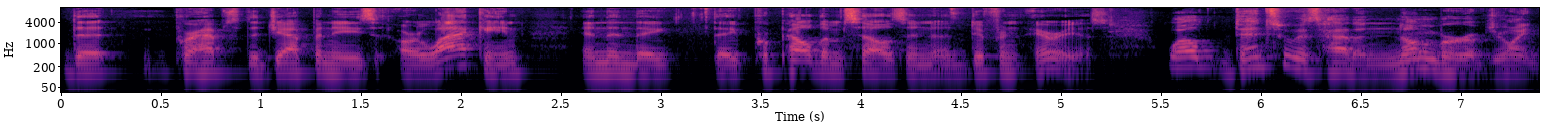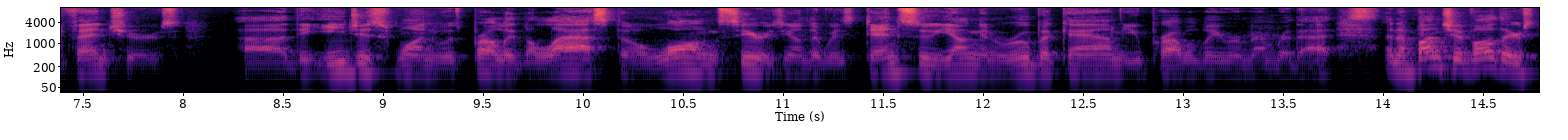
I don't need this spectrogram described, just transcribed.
that perhaps the Japanese are lacking, and then they, they propel themselves in uh, different areas? Well, Dentsu has had a number of joint ventures. Uh, the Aegis one was probably the last in a long series. You know, there was Dentsu, Young, and Rubicam. You probably remember that, and a bunch of others.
